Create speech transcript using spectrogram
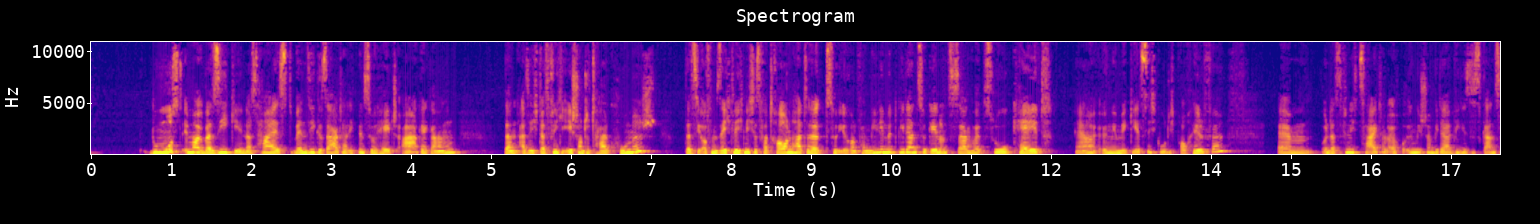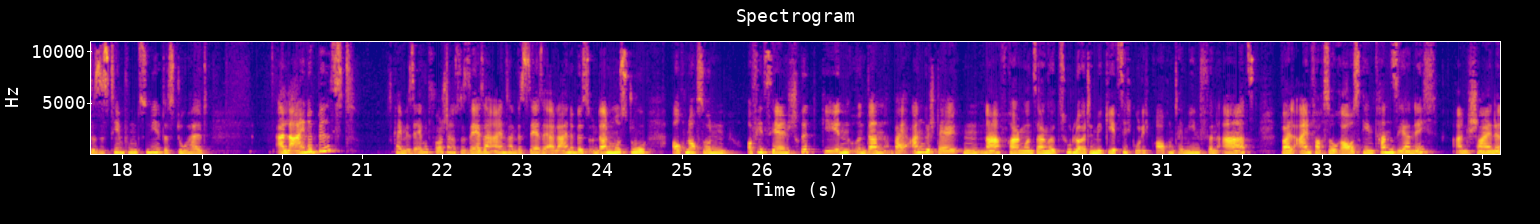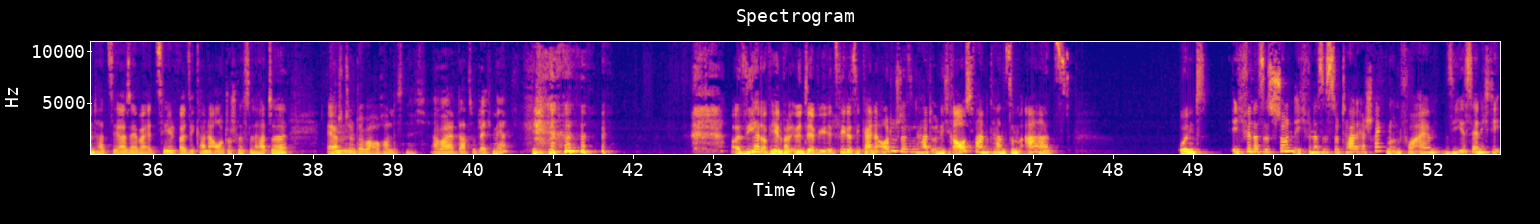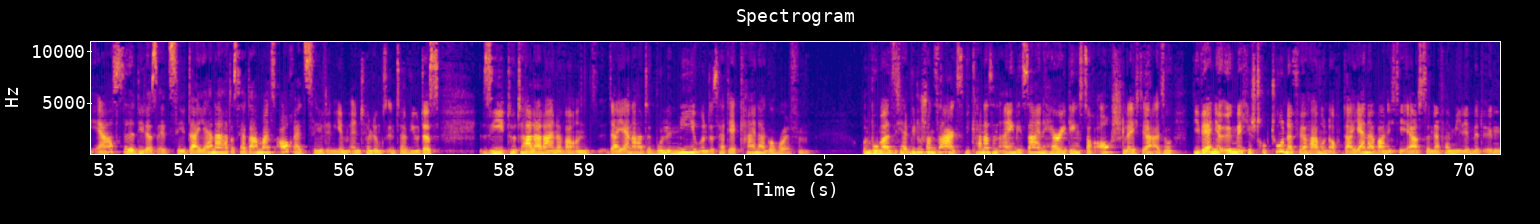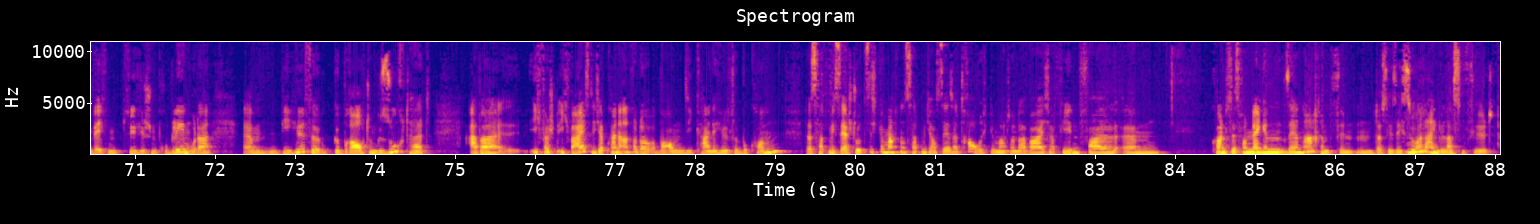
du musst immer über sie gehen. Das heißt, wenn sie gesagt hat, ich bin zu HR gegangen, dann, also ich, das finde ich eh schon total komisch, dass sie offensichtlich nicht das Vertrauen hatte, zu ihren Familienmitgliedern zu gehen und zu sagen, hör zu, Kate, ja, irgendwie mir geht's nicht gut, ich brauche Hilfe. Ähm, und das finde ich zeigt halt auch irgendwie schon wieder, wie dieses ganze System funktioniert, dass du halt alleine bist kann ich mir sehr gut vorstellen, dass du sehr, sehr einsam bist, sehr, sehr alleine bist und dann musst du auch noch so einen offiziellen Schritt gehen und dann bei Angestellten nachfragen und sagen, hör zu, Leute, mir geht's nicht gut, ich brauche einen Termin für einen Arzt, weil einfach so rausgehen kann sie ja nicht. Anscheinend, hat sie ja selber erzählt, weil sie keine Autoschlüssel hatte. Das ähm, stimmt aber auch alles nicht. Aber dazu gleich mehr. sie hat auf jeden Fall im Interview erzählt, dass sie keine Autoschlüssel hat und nicht rausfahren kann zum Arzt. Und ich finde, das ist schon, ich finde, das ist total erschreckend. Und vor allem, sie ist ja nicht die Erste, die das erzählt. Diana hat es ja damals auch erzählt in ihrem Enthüllungsinterview, dass sie total alleine war. Und Diana hatte Bulimie und es hat ihr keiner geholfen. Und wo man sich halt, wie du schon sagst, wie kann das denn eigentlich sein? Harry ging es doch auch schlecht, ja? Also die werden ja irgendwelche Strukturen dafür haben und auch Diana war nicht die erste in der Familie mit irgendwelchen psychischen Problemen oder ähm, die Hilfe gebraucht und gesucht hat. Aber ich, ich weiß nicht, ich habe keine Antwort warum die keine Hilfe bekommen. Das hat mich sehr stutzig gemacht und es hat mich auch sehr, sehr traurig gemacht. Und da war ich auf jeden Fall, ähm, konnte ich das von Megan sehr nachempfinden, dass sie sich so mhm. alleingelassen fühlt.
